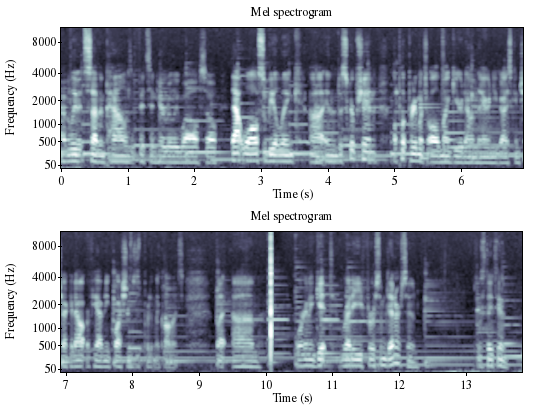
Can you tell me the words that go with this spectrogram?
I believe it's seven pounds. It fits in here really well. So that will also be a link uh, in the description. I'll put pretty much all of my gear down there and you guys can check it out. Or if you have any questions, just put it in the comments. But um, we're going to get ready for some dinner soon. So stay tuned.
